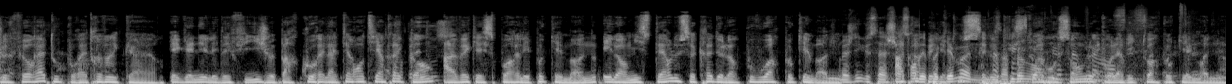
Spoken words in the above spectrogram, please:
je ferai tout pour être vainqueur. Et gagner les défis, je parcourrai la terre entière traquant avec espoir les Pokémon et leur mystère, le secret de leur pouvoir Pokémon. J'imagine que c'est la chanson des Attrapez-les Pokémon. tous, c'est notre histoire ensemble pour la victoire Pokémon.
